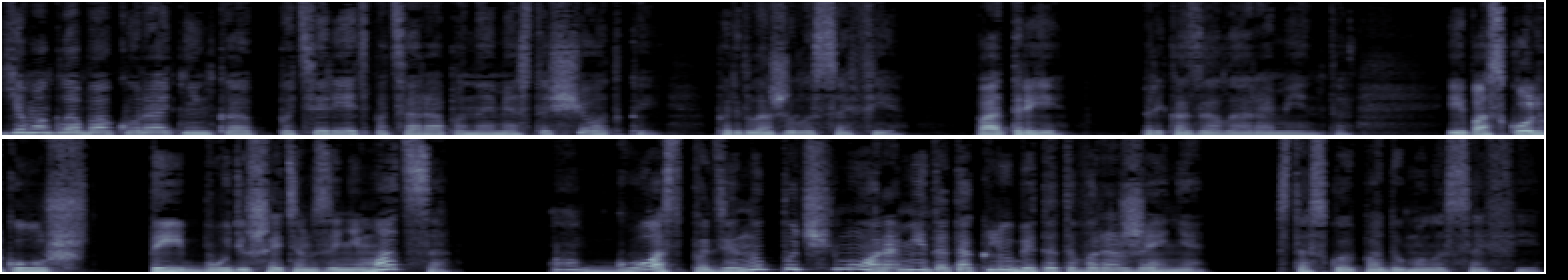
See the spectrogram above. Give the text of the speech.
«Я могла бы аккуратненько потереть поцарапанное место щеткой», — предложила Софи. «Потри», — приказала Араминта. «И поскольку уж ты будешь этим заниматься...» «О, Господи, ну почему Араминта так любит это выражение?» — с тоской подумала Софи.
